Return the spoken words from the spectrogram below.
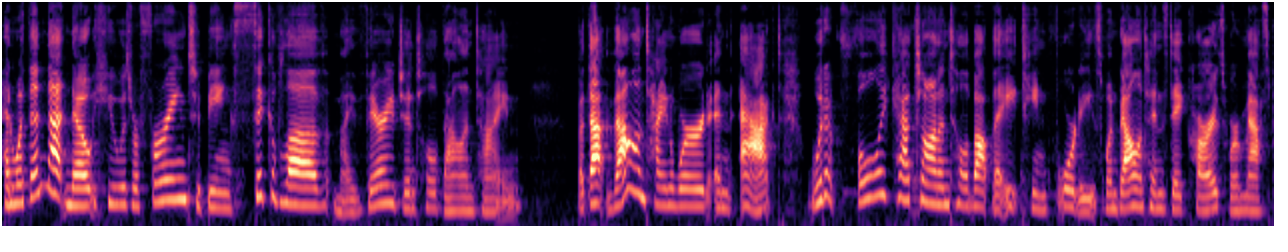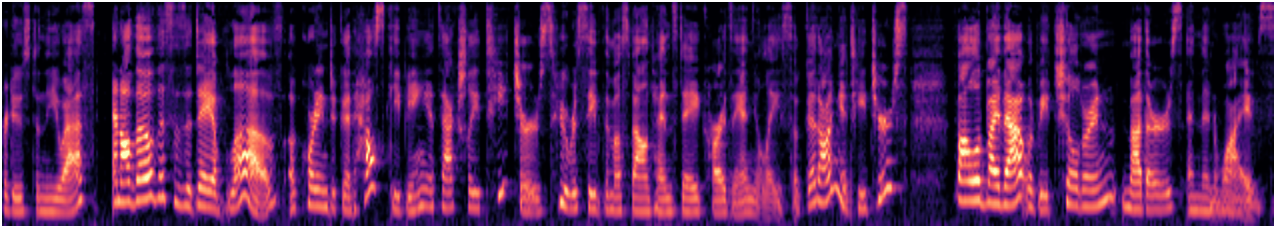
and within that note, he was referring to being sick of love, my very gentle Valentine. But that Valentine word and act wouldn't fully catch on until about the 1840s when Valentine's Day cards were mass produced in the US. And although this is a day of love, according to Good Housekeeping, it's actually teachers who receive the most Valentine's Day cards annually. So good on you, teachers. Followed by that would be children, mothers, and then wives.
